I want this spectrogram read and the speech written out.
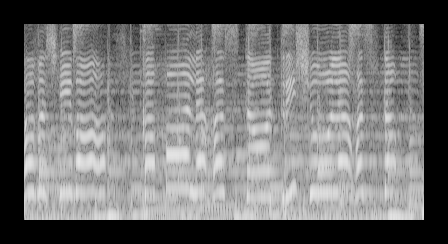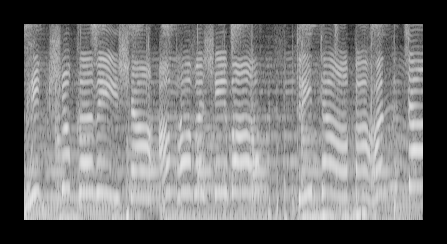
उद्धव शिवा। कपालहस्ता त्रिशूलहस्ता भिक्षुकवेशा अभव शिवा। त्रितापहन्ता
